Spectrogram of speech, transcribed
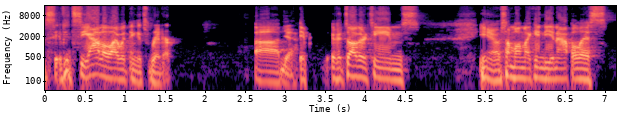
if it's Seattle, I would think it's Ridder. Uh, Yeah. If, if it's other teams, you know, someone like Indianapolis.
